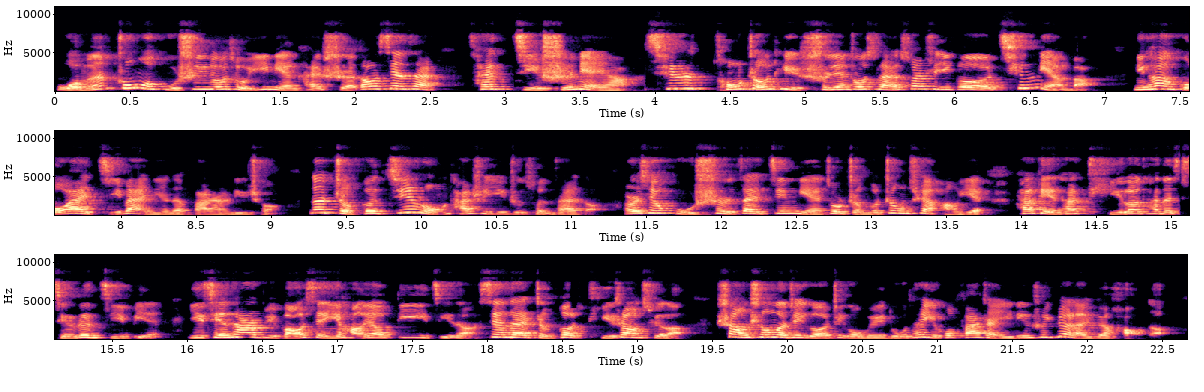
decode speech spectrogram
我们中国股市一九九一年开始，到现在才几十年呀，其实从整体时间周期来算是一个青年吧。你看国外几百年的发展历程，那整个金融它是一直存在的，而且股市在今年就是整个证券行业还给它提了它的行政级别，以前它是比保险银行要低一级的，现在整个提上去了，上升了这个这个维度，它以后发展一定是越来越好的。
